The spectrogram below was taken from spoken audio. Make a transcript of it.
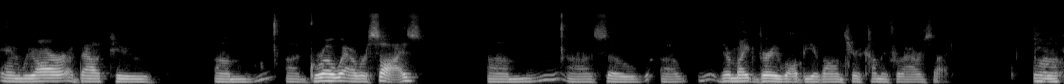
and we are about to um, grow our size. Um, so there might very well be a volunteer coming from our side. So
